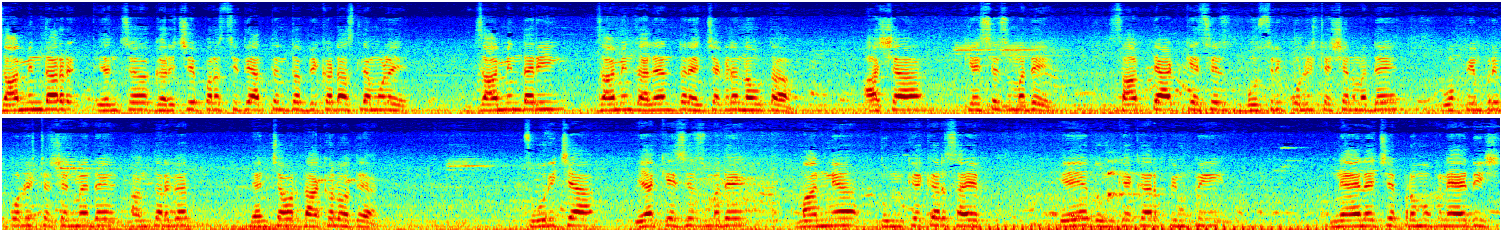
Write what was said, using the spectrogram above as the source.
जामीनदार यांचं घरची परिस्थिती अत्यंत बिकट असल्यामुळे जामीनदारी जामीन झाल्यानंतर यांच्याकडे नव्हता. अशा केसेसमध्ये सात ते आठ केसेस भोसरी पोलीस स्टेशनमध्ये व पिंपरी पोलीस स्टेशनमध्ये अंतर्गत यांच्यावर दाखल होत्या. चोरीच्या या केसेसमध्ये मान्य धुमकेकर साहेब ए. धुमकेकर पिंपरी न्यायालयाचे प्रमुख न्यायाधीश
